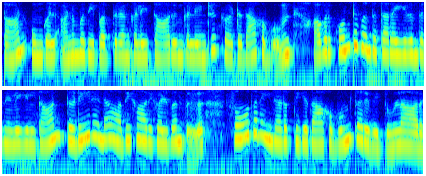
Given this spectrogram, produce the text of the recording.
தான் உங்கள் அனுமதி பத்திரங்களை தாருங்கள் என்று கேட்டதாகவும் அவர் கொண்டு வந்து தர இருந்த நிலையில்தான் திடீரென அதிகாரிகள் வந்து சோதனை நடத்தியதாகவும் தெரிவித்துள்ளார்.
